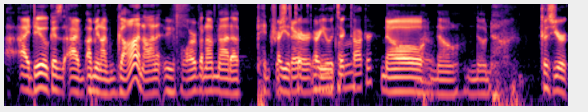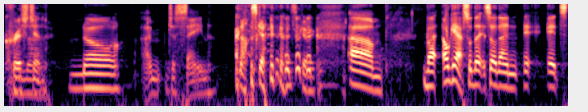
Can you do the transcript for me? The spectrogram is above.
I I do because I. I mean, I've gone on it before, but I'm not a Are you? Pinterester. Tic- are you a What do they call it? TikToker? No, No. no, no. Because you're a. Christian. No, I'm just sane. No, I was kidding. I was kidding. Um, but oh yeah, so the, so then it, it's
